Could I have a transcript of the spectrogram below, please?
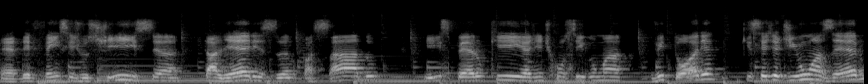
É, Defensa e Justiça, Talheres ano passado, e espero que a gente consiga uma vitória que seja de 1 a 0.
